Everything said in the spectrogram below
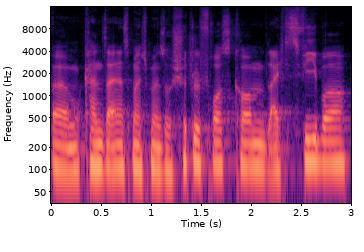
ähm, kann sein, dass manchmal so Schüttelfrost kommt, leichtes Fieber,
